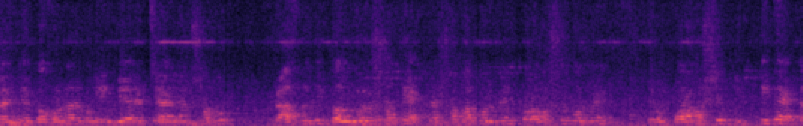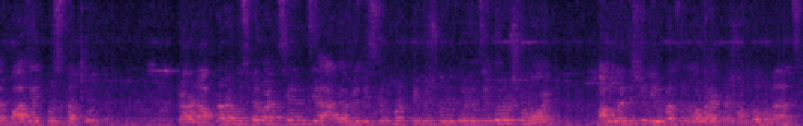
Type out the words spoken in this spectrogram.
ব্যাংকের গভর্নর এবং এনবিআর এর চেয়ারম্যান সহ রাজনৈতিক দলগুলোর সাথে একটা সভা করবেন, পরামর্শ করবেন এবং পরামর্শের ভিত্তিতে একটা বাজেট প্রস্তাব করবেন। কারণ আপনারা বুঝতে পারছেন যে আগামী ডিসেম্বর থেকে শুরু করে যে কোনো সময় বাংলাদেশে নির্বাচন হওয়ার একটা সম্ভাবনা আছে।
